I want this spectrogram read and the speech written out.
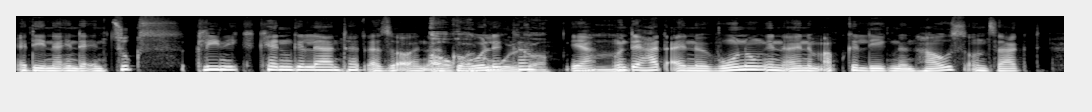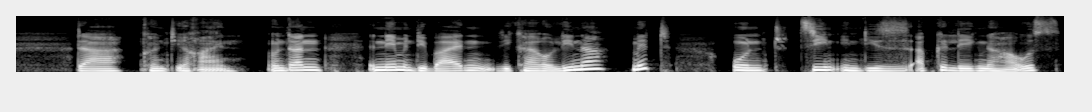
den er in der Entzugsklinik kennengelernt hat, also ein Alkoholiker. Alkoholiker. Ja, mhm. und er hat eine Wohnung in einem abgelegenen Haus und sagt, da könnt ihr rein. Und dann nehmen die beiden die Carolina mit und ziehen in dieses abgelegene Haus.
